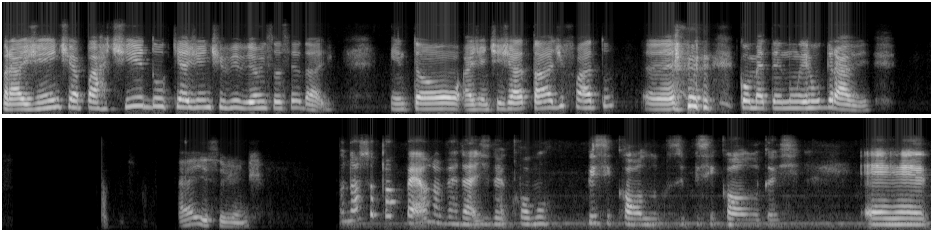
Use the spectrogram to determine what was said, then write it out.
para a gente a partir do que a gente viveu em sociedade. Então, a gente já está, de fato, é, cometendo um erro grave. É isso, gente. O nosso papel, na verdade, né, como psicólogos e psicólogas, é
